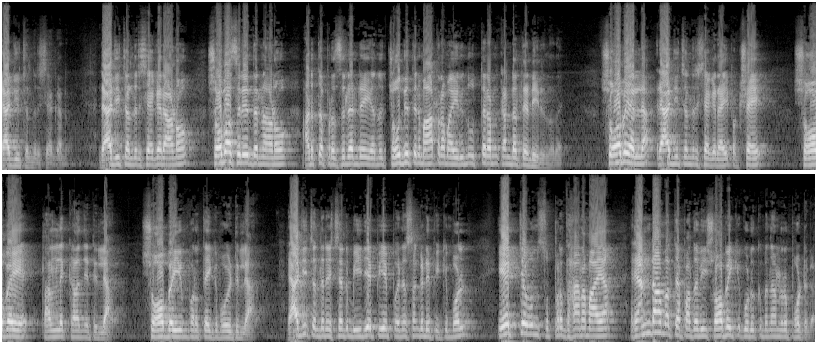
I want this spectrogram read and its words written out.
രാജീവ് ചന്ദ്രശേഖർ. രാജീവ് ചന്ദ്രശേഖരാണോ ശോഭാ സുരേന്ദ്രനാണോ അടുത്ത പ്രസിഡന്റ് എന്ന ചോദ്യത്തിന് മാത്രമായിരുന്നു ഉത്തരം കണ്ടെത്തേണ്ടിയിരുന്നത്. ശോഭയല്ല രാജീവ് ചന്ദ്രശേഖരായി പക്ഷേ ശോഭയെ തള്ളിക്കളഞ്ഞിട്ടില്ല. ശോഭയും പുറത്തേക്ക് പോയിട്ടില്ല. രാജീവ് ചന്ദ്രശേഖർ ബി ജെ പിയെ പുനഃസംഘടിപ്പിക്കുമ്പോൾ ഏറ്റവും സുപ്രധാനമായ രണ്ടാമത്തെ പദവി ശോഭയ്ക്ക് കൊടുക്കുമെന്നാണ് റിപ്പോർട്ടുകൾ.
